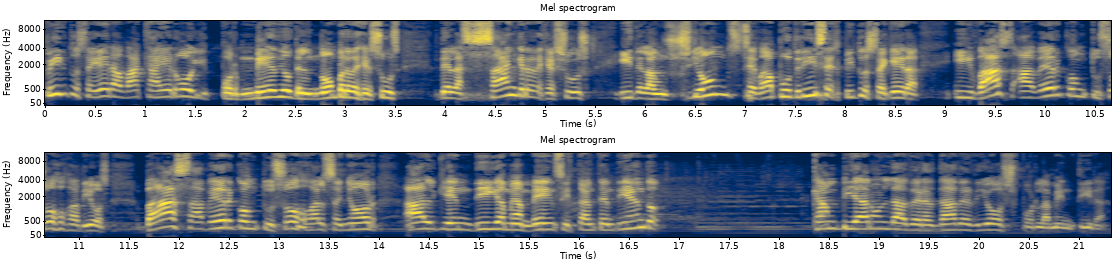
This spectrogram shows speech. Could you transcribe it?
de ceguera va a caer hoy por medio del nombre de Jesús, de la sangre de Jesús y de la unción. Se va a pudrir ese espíritu ceguera. Y vas a ver con tus ojos a Dios. Vas a ver con tus ojos al Señor. Alguien dígame amén si está entendiendo. Cambiaron la verdad de Dios por la mentira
